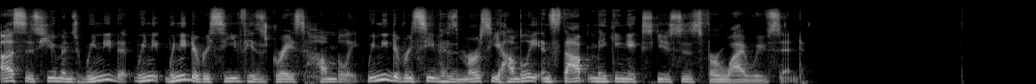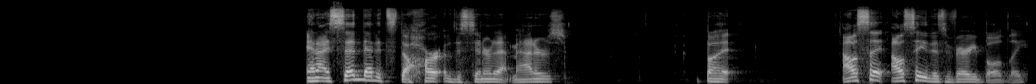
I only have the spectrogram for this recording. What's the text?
us as humans, we need to we need we need to receive his grace humbly. We need to receive his mercy humbly and stop making excuses for why we've sinned. And I said that it's the heart of the sinner that matters. But I'll say I'll say this very boldly.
